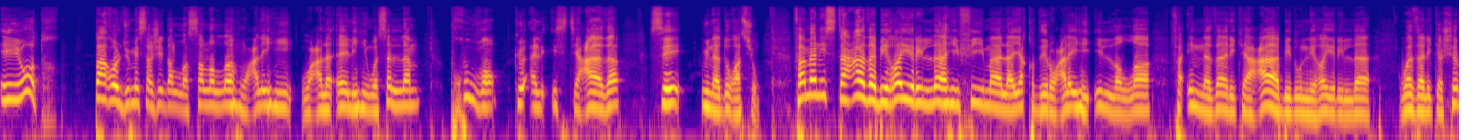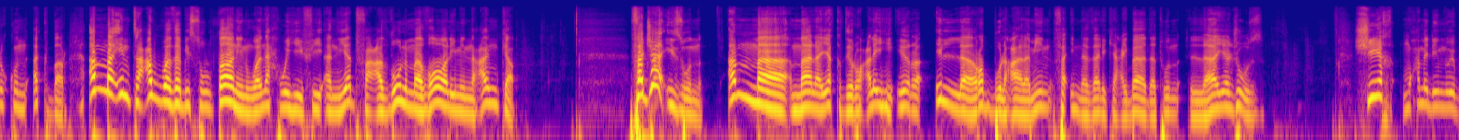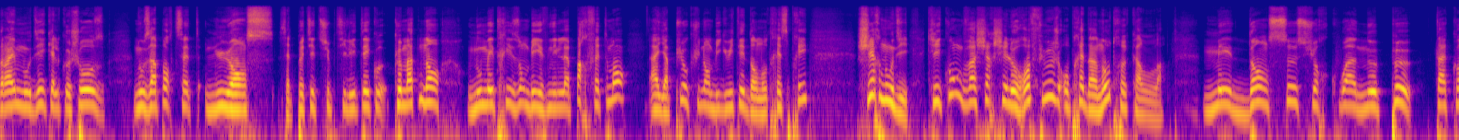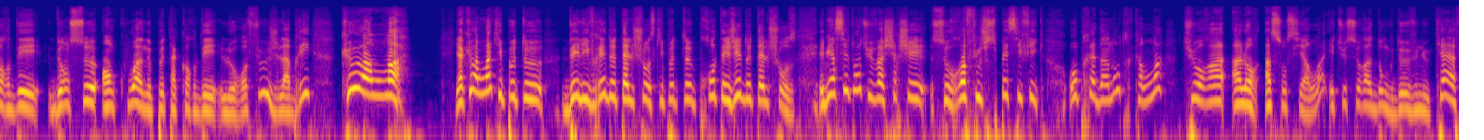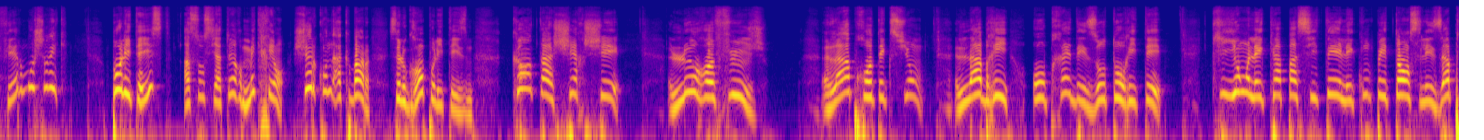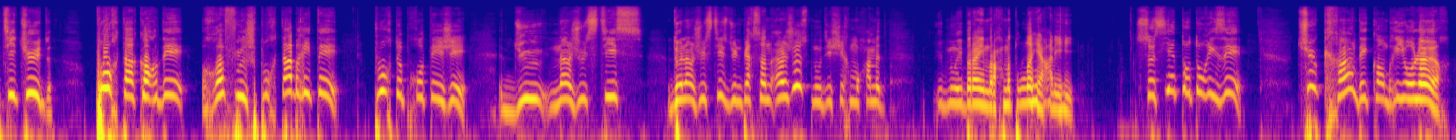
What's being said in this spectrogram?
Et autres paroles du messager d'Allah sallallahu alayhi wa ala alihi wa sallam prouvant que al-isti'adha c'est une adoration. فمن استعاذ بغير الله فيما لا يقدر عليه إلا الله فإن ذلك عابد لغير الله وذلك شرك أكبر. أما إن تعوذ بسلطان ونحوه في أن يدفع ظلم ظالم عنك فجائز. أما ما لا يقدر عليه إلا رب العالمين فإن ذلك عبادة لا يجوز. Cheikh Mohamed Ibn Ibrahim nous dit quelque chose, nous apporte cette nuance, cette petite subtilité que, maintenant nous maîtrisons parfaitement. Ah, il n'y a plus aucune ambiguïté dans notre esprit. Cher nous dit Quiconque va chercher le refuge auprès d'un autre qu'Allah, mais dans ce sur quoi ne peut t'accorder, dans ce en quoi ne peut t'accorder le refuge, l'abri, que Allah. Il n'y a que Allah qui peut te délivrer de telle chose, qui peut te protéger de telle chose. Eh bien, si toi tu vas chercher ce refuge spécifique auprès d'un autre qu'Allah, tu auras alors associé Allah et tu seras donc devenu kafir, mushrik, polythéiste associateur mécréant. Shirkun Akbar, c'est le grand polythéisme. Quant à chercher le refuge, la protection, l'abri auprès des autorités qui ont les capacités, les compétences, les aptitudes pour t'accorder refuge, pour t'abriter, pour te protéger d'une injustice, de l'injustice d'une personne injuste, nous dit Sheikh Mohammed ibn Ibrahim, rahmatullahi alayhi. Ceci est autorisé. Tu crains des cambrioleurs.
